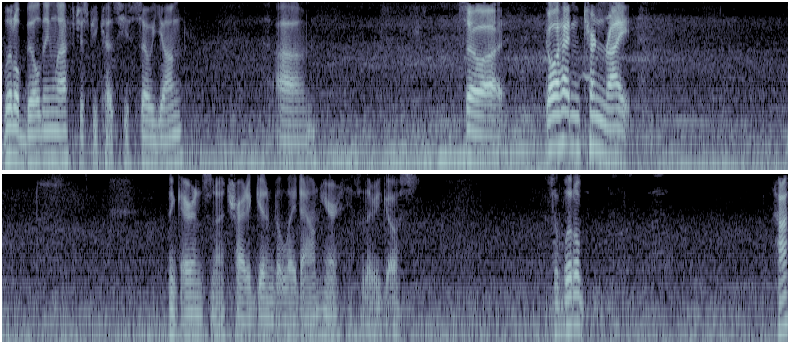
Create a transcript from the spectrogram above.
little building left just because he's so young. Um, so, uh, Go ahead and turn right. I think Aaron's gonna try to get him to lay down here. So there he goes. So a little. Huh?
